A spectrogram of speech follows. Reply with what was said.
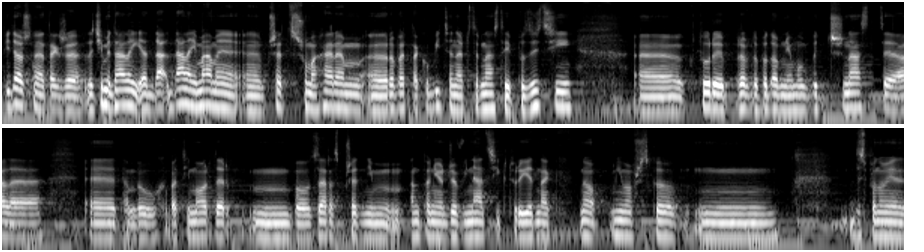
widoczne, także lecimy dalej. Da, dalej mamy e, przed Schumacherem e, Roberta Kubicę na 14 pozycji, e, który prawdopodobnie mógł być 13, ale tam był chyba team order, mm, bo zaraz przed nim Antonio Giovinazzi, który jednak no, mimo wszystko mm, dysponuje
